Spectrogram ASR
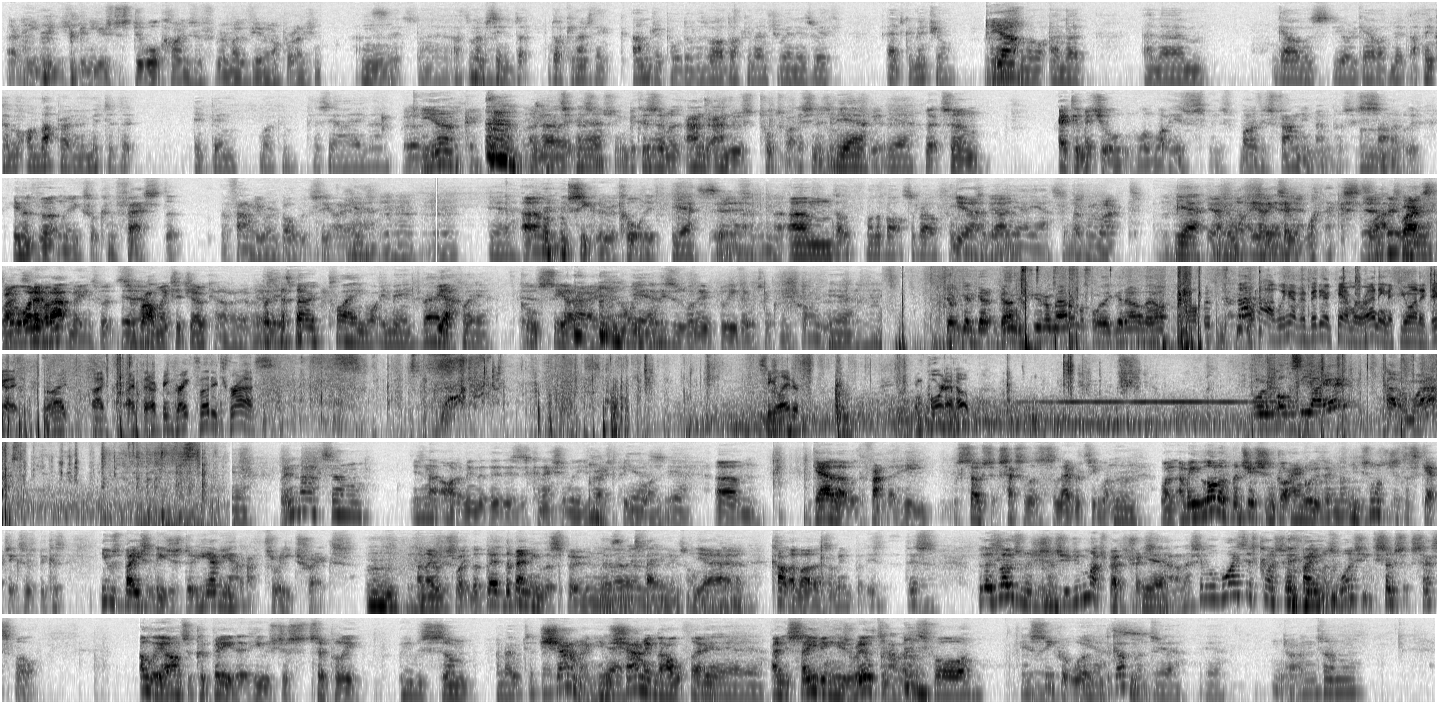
and he'd been, he'd been used to do all kinds of remote viewing operations. That's, Mm. it's, uh, I remember seeing a doc- documentary, I think Andrew pulled up as well, a documentary when he was with Edgar Mitchell. Yeah. National, And, uh, and um, Geller was, Uri Geller, admit, I think on, on that programme admitted that he'd been working for the CIA then. Really? Yeah. Okay. And So, that's, that's yeah. interesting because Yeah. um, Andrew Andrews talked about this in his Yeah, interview. yeah. that um, Edgar Mitchell, well, what his, his one of his family members, his Mm. son, I believe, inadvertently sort of confessed that the family were involved with the CIA. Yeah, Mhm. Mhm. Yeah. Um, who secretly recorded. yes, Yeah, yeah. yeah. You know, Is um, that one of the Bart Sibrel films? Yeah, Was it? yeah. yeah, yeah. so- Open whacked. Mhm. Yeah, Yeah. open I wax, think yeah. waxed. Yeah. Wax, Wax, yeah. wax, Well, whatever yeah. that means, but Yeah. Sibrel makes a joke out of it. But it's very plain what he means, very Yeah. clear. Cool CIA. Oh, Yeah. This is when they believe they were talking in private. Yeah. Mhm. You ever get a gun and shoot them at them before they get out of the office? we have a video camera running if you want to do it. right. Like, like, that would be great footage for us. See you later. In court, I hope. Want to call the CIA? Have them waxed. But isn't that um, isn't that odd? I mean, there's this connection with these various people, Yes, and yeah. um, Geller with the fact that he was so successful as a celebrity. When, Mm. when I mean, a lot of magicians got angry with him. I mean, he's not just a skeptic, it's because he was basically just he only had about three tricks, Mm. and they were just like the the bending of the spoon, Those and, are and- favourites, and- aren't yeah, and a couple of others. I mean, but is this. But there's loads of magicians who do much better tricks Yeah. than that. And I said, well, why is this guy so famous? why is he so successful? And the answer could be that he was just simply, he was um, Promoted. shamming. He was shamming the whole thing yeah, yeah. and saving his real talents for his secret work with the government. Yeah, yeah. You know, and um,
